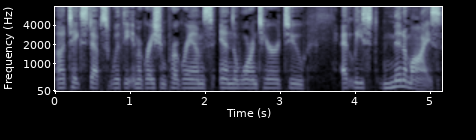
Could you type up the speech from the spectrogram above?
uh, take steps with the immigration programs and the war on terror to at least minimize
